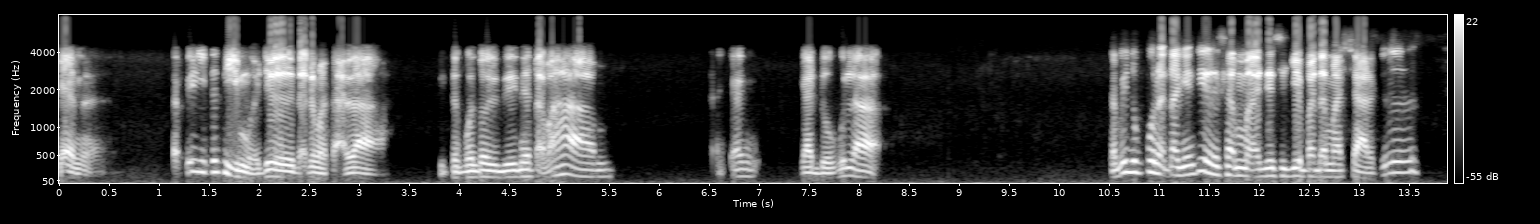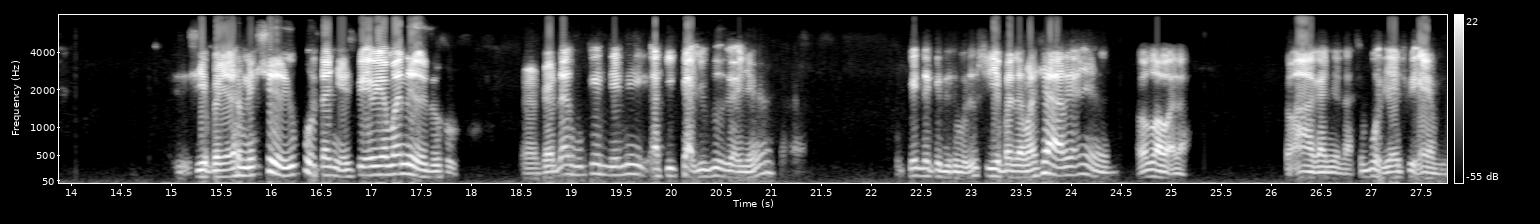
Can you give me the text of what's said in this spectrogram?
Kan tapi kita terima je, tak ada masalah. Kita pun tu dia ni tak faham. Kan gaduh pula. Tapi lupa nak tanya dia sama ada segi pada masyar ke segi pada Malaysia. Lupa tanya SPM yang mana tu. Ha, kadang mungkin dia ni hakikat juga katnya. Mungkin dia kena sebut tu segi pada masyar katnya. Allah Allah. Doakan je lah. Sebut dia SPM.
